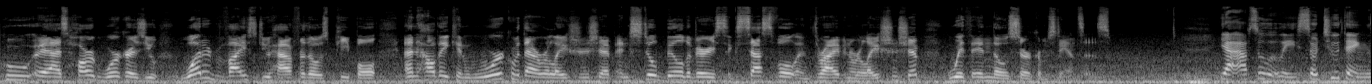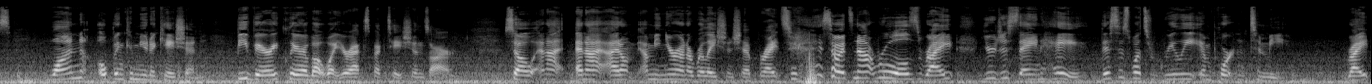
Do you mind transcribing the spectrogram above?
who as hard worker as you, what advice do you have for those people and how they can work with that relationship and still build a very successful and thriving relationship within those circumstances? Yeah, absolutely. So, two things. One, open communication. Be very clear about what your expectations are. So, and I and I, I don't I mean you're in a relationship, right? So, so it's not rules, right? You're just saying, "Hey, this is what's really important to me." Right?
